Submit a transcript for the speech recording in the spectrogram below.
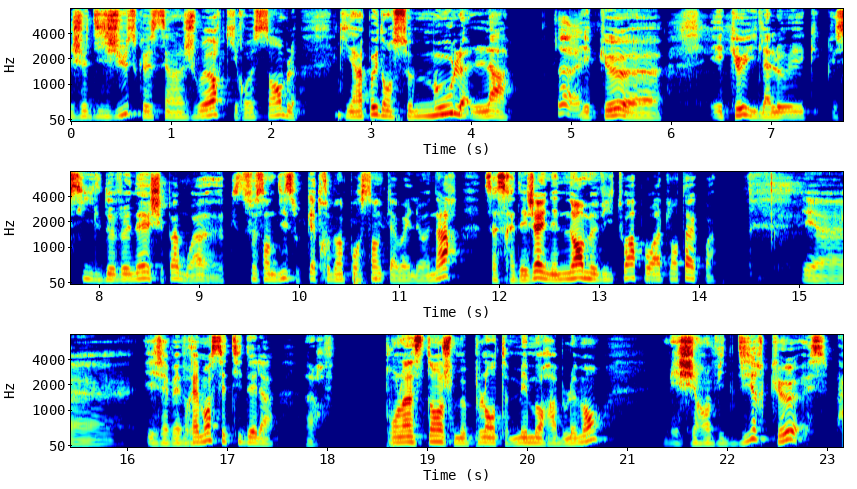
Je dis juste que c'est un joueur qui ressemble, qui est un peu dans ce moule-là. Ah et que et que il a le que s'il devenait, je sais pas moi, 70 ou 80% de Kawhi Leonard, ça serait déjà une énorme victoire pour Atlanta, quoi. Et, et j'avais vraiment cette idée-là. Alors, pour l'instant, je me plante mémorablement, mais j'ai envie de dire que bah,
